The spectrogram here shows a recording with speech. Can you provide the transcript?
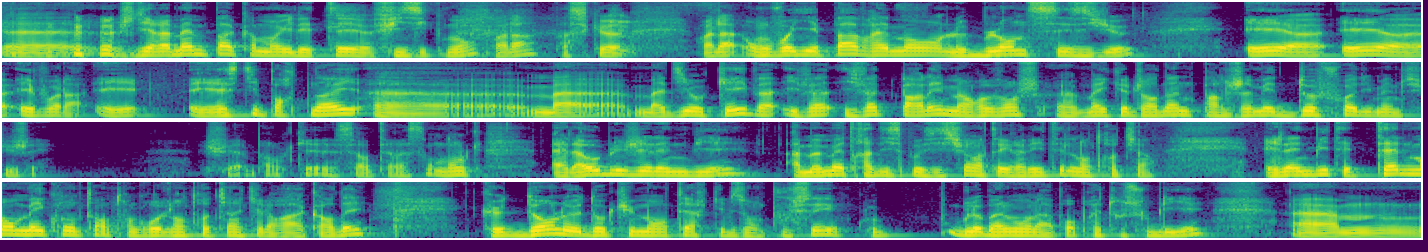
Euh, je dirais même pas comment il était physiquement, voilà, parce que voilà, on voyait pas vraiment le blanc de ses yeux. Et, euh, et, voilà. Et, et Portnoy m'a dit OK, il va, il, va, il va te parler, mais en revanche, Michael Jordan ne parle jamais deux fois du même sujet. Je suis ah bah, ok, c'est intéressant. Donc, elle a obligé l'NBA à me mettre à disposition l'intégralité de l'entretien. Et l'NBA était tellement mécontente, en gros, de l'entretien qu'elle leur a accordé, que dans le documentaire qu'ils ont poussé, globalement, on a à peu près tous oublié, euh,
